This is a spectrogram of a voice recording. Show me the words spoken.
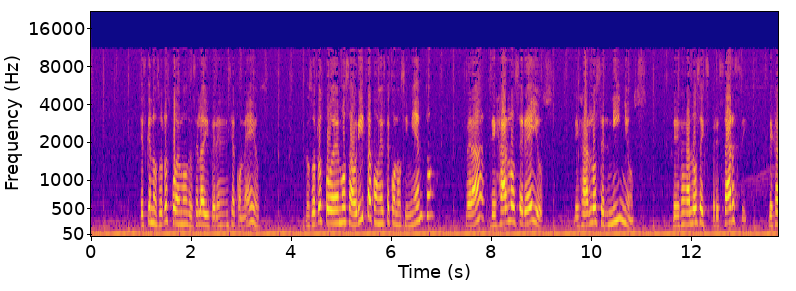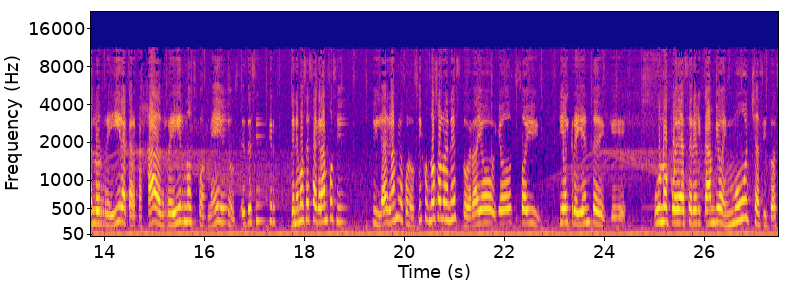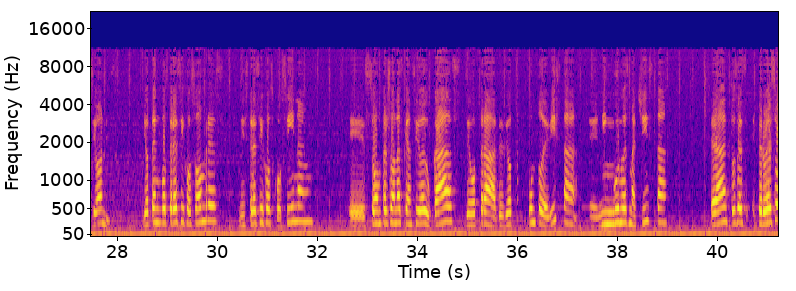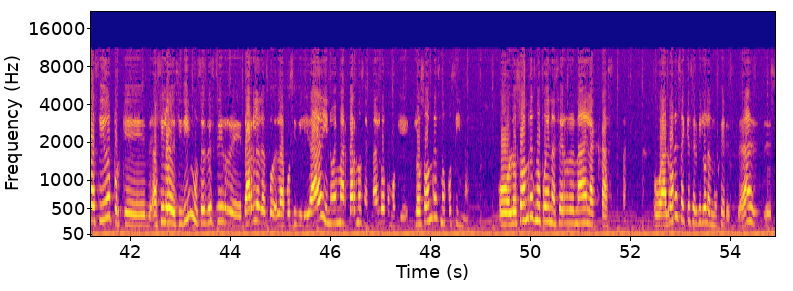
es que nosotros podemos hacer la diferencia con ellos. Nosotros podemos ahorita con este conocimiento, ¿verdad? Dejarlos ser ellos, dejarlos ser niños, dejarlos expresarse, dejarlos reír a carcajadas, reírnos con ellos. Es decir, tenemos esa gran posibilidad de cambio con los hijos, no solo en esto, ¿verdad? Yo, yo soy fiel creyente de que uno puede hacer el cambio en muchas situaciones. Yo tengo tres hijos hombres, mis tres hijos cocinan, eh, son personas que han sido educadas de otra, desde otro punto de vista, eh, ninguno es machista. Entonces, pero eso ha sido porque así lo decidimos, es decir, eh, darle la, posibilidad y no enmarcarnos en algo como que los hombres no cocinan, o los hombres no pueden hacer nada en la casa, o a los hombres hay que servirlo a las mujeres, ¿verdad? es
